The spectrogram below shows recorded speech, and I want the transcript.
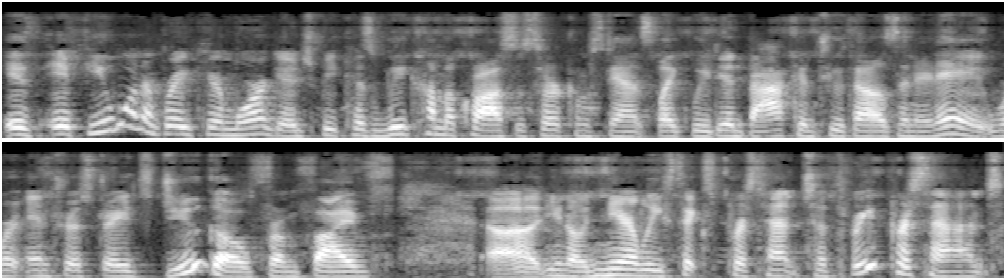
is if you want to break your mortgage because we come across a circumstance like we did back in 2008 where interest rates do go from five uh, you know, nearly 6% to 3%,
